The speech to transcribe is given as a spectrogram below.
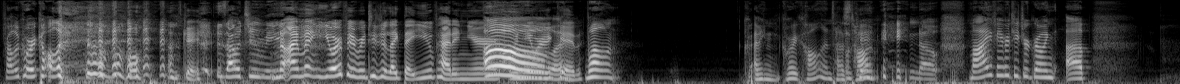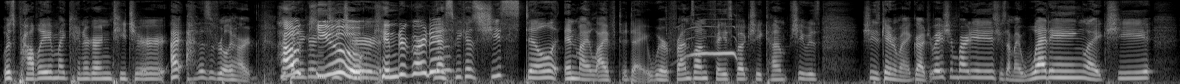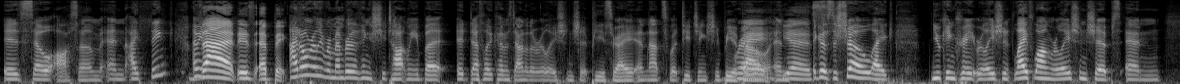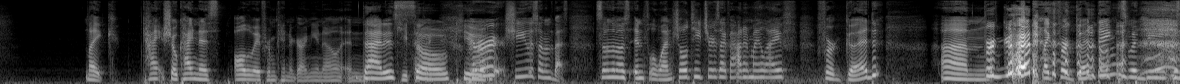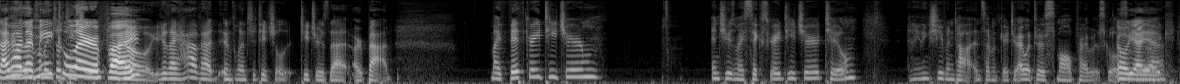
Probably Corey Collins. okay. Is that what you mean? No, I meant your favorite teacher, like that you've had in your when you were a kid. Oh, Well, I mean, Corey Collins has Okay. taught me. no, my favorite teacher growing up was probably my kindergarten teacher. I this is really hard. My How kindergarten cute! teacher- Kindergarten. Yes, because she's still in my life today. We're friends on Facebook. She come. She was. She came to my graduation party. She's at my wedding. Like she is so awesome. And I think. I mean, that is epic. I don't really remember the things she taught me, but it definitely comes down to the relationship piece, right? And that's what teaching should be about. Right, And yes. it goes to show like you can create relation lifelong relationships and like ki- show kindness all the way from kindergarten, you know, and that is keep that so cute. her she was some of the best some of the most influential teachers i've had in my life for good Um, For good. like for good things would be because I've had Let me clarify. no, because I have had influential teacher, teachers that are bad. My fifth grade teacher, and she was my sixth grade teacher too, and I think she even taught in seventh grade too. I went to a small private school. Oh, yeah, they, yeah. Like,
